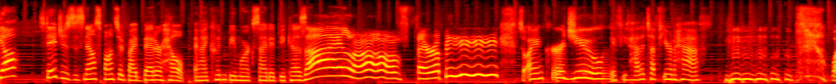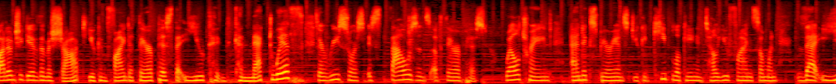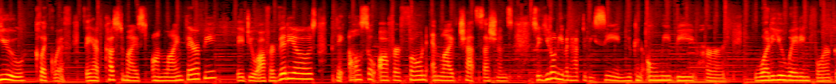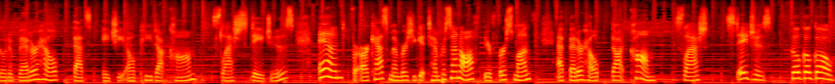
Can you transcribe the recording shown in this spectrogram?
Y'all, Stages is now sponsored by BetterHelp, and I couldn't be more excited because I love therapy. So I encourage you, if you've had a tough year and a half, why don't you give them a shot? You can find a therapist that you can connect with. Their resource is thousands of therapists well trained and experienced. You can keep looking until you find someone that you click with. They have customized online therapy. They do offer videos, but they also offer phone and live chat sessions. So you don't even have to be seen. You can only be heard. What are you waiting for? Go to BetterHelp. That's H-E-L-P dot com slash stages. And for our cast members, you get 10% off your first month at betterhelp.com slash stages. Go, go, go.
